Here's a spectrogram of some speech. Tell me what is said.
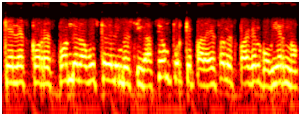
que les corresponde la búsqueda de la investigación porque para eso les paga el gobierno.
